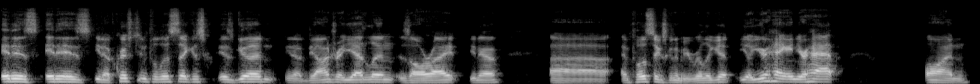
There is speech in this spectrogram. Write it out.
it is. It is. You know, Christian Pulisic is is good. You know, DeAndre Yedlin is all right. You know, uh, and Pulisic is going to be really good. You know, you're hanging your hat on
